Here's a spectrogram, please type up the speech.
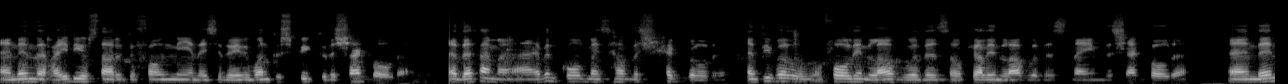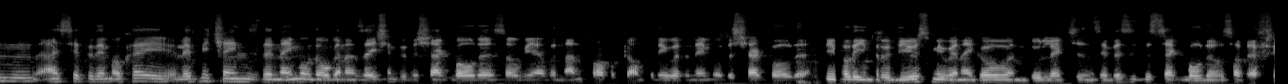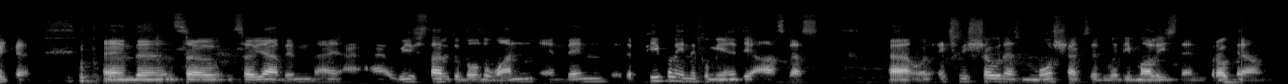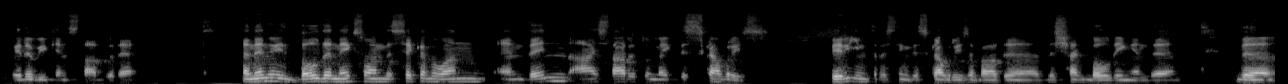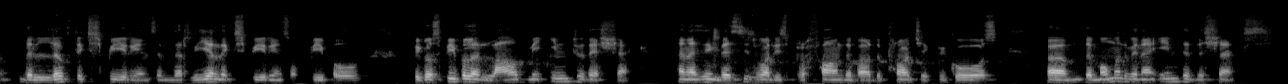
And then the radio started to phone me and they said they want to speak to the shack builder. At that time, I, I haven't called myself the shack builder. And people fall in love with this or fell in love with this name, the shack builder. And then I said to them, okay, let me change the name of the organization to the Shack Builder. So we have a non-profit company with the name of the Shack Builder. People introduce me when I go and do lectures and say, this is the Shack Builder of South Africa. and uh, so, so yeah, then I, I, we started to build one. And then the people in the community asked us, uh, actually showed us more shacks that were demolished and broken down, whether we can start with that. And then we build the next one, the second one, and then I started to make discoveries, very interesting discoveries about the, the shack building and the, the, the lived experience and the real experience of people because people allowed me into their shack. And I think this is what is profound about the project because um, the moment when I entered the shacks,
